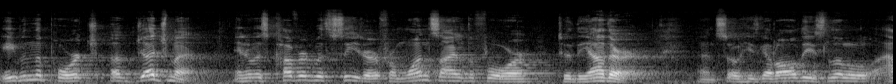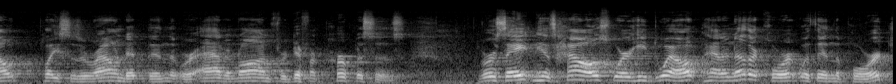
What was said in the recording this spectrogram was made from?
even the porch of judgment and it was covered with cedar from one side of the floor to the other. And so he's got all these little out places around it then that were added on for different purposes. Verse 8 And his house where he dwelt had another court within the porch,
